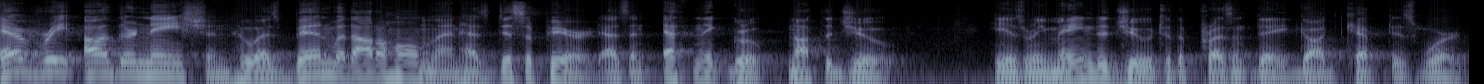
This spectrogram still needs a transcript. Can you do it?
Every other nation who has been without a homeland has disappeared as an ethnic group, not the Jew. He has remained a Jew to the present day. God kept his word.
